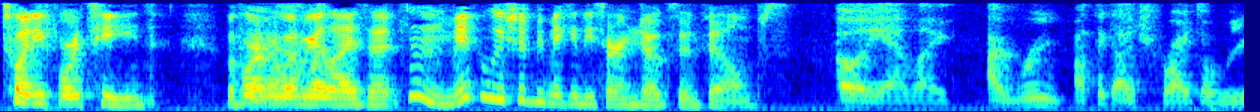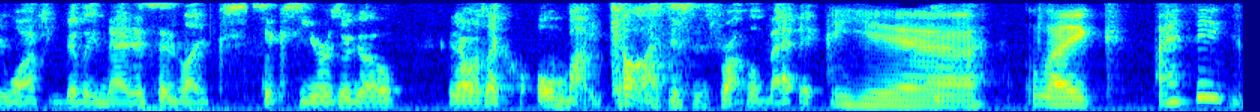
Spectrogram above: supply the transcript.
2014, before Yeah, everyone like- realized that hmm, maybe we should be making these certain jokes in films. Oh yeah, like I re I think I tried to rewatch Billy Madison like six years ago, and I was like, oh my god, this is problematic. Yeah, like I think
